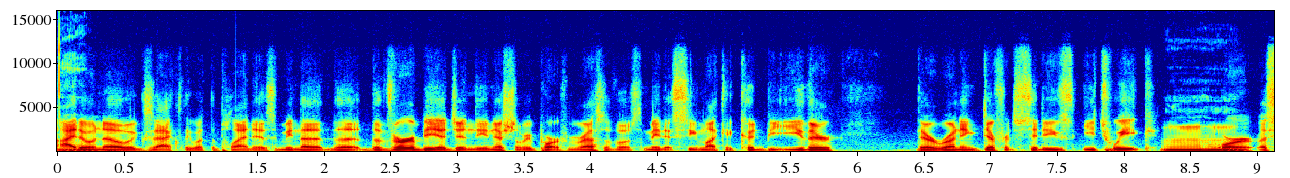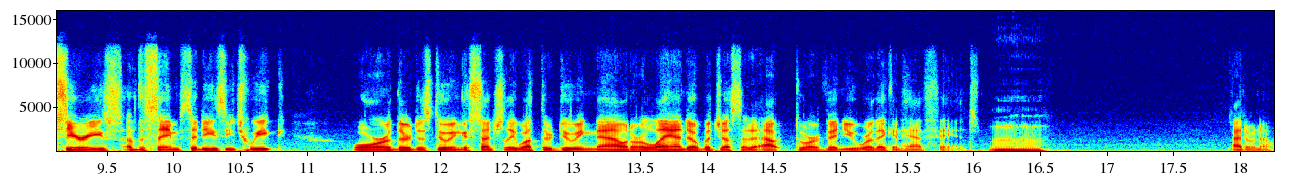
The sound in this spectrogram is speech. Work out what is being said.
I don't know exactly what the plan is. I mean, the, the, the verbiage in the initial report from WrestleVotes made it seem like it could be either they're running different cities each week mm-hmm. or a series of the same cities each week or they're just doing essentially what they're doing now in Orlando but just at an outdoor venue where they can have fans. Mm-hmm. I don't know.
